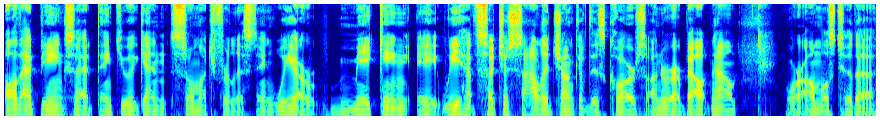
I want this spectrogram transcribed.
All that being said, thank you again so much for listening. We are making a we have such a solid chunk of this course under our belt now. We're almost to the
